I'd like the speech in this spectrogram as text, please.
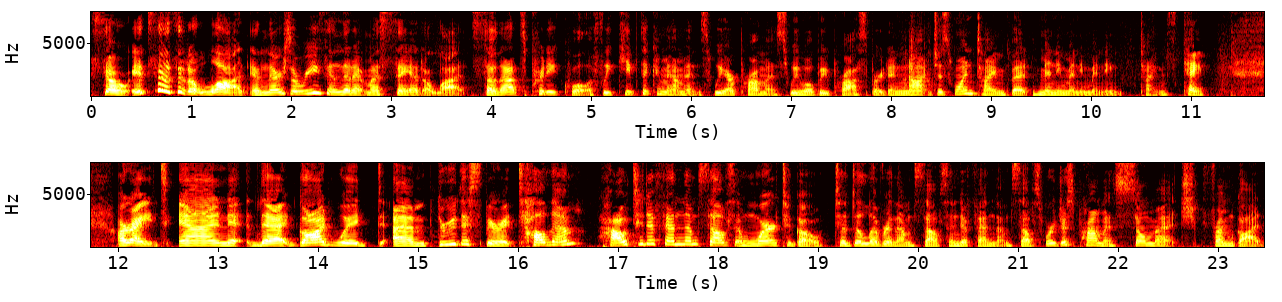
so it says it a lot, and there's a reason that it must say it a lot. So that's pretty cool. If we keep the commandments, we are promised we will be prospered, and not just one time, but many, many, many times. Okay. All right. And that God would, um, through the Spirit, tell them how to defend themselves and where to go to deliver themselves and defend themselves. We're just promised so much from God.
